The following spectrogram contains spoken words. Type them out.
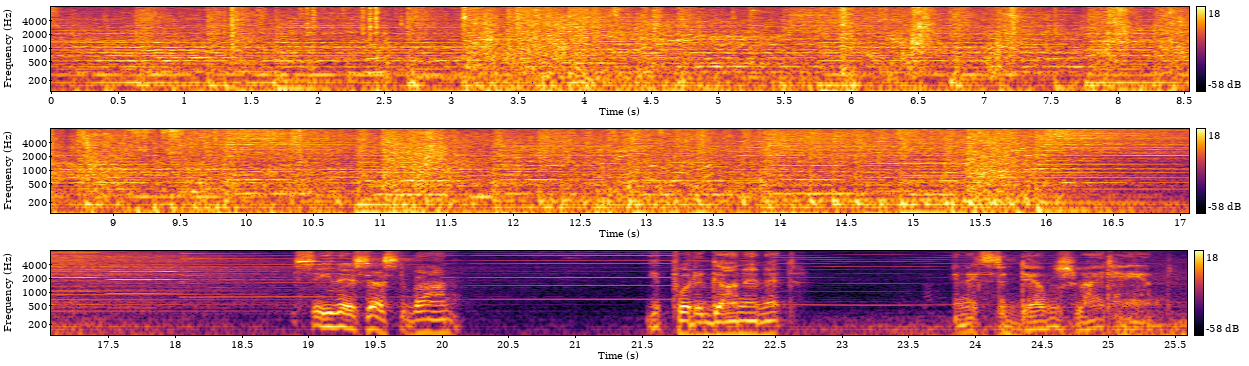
See this, Esteban? You put a gun in it, and it's the devil's right hand.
